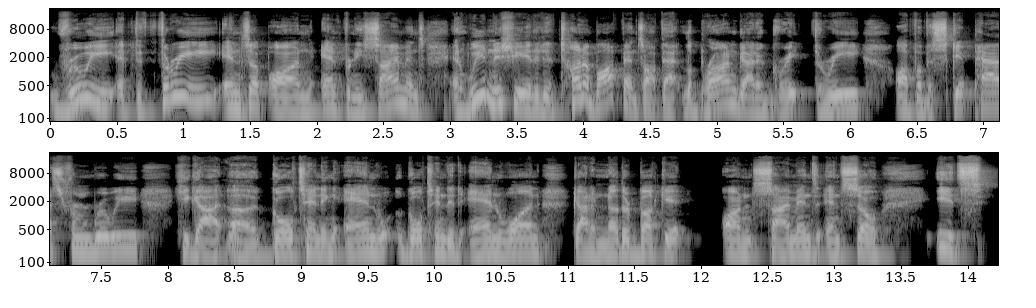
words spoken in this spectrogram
Rui at the three ends up on Anthony Simons. And we initiated a ton of offense off that. LeBron got a great three off of a skip pass from Rui. He got yeah. uh, goaltending and goaltended and one, got another bucket on Simons. And so it's,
